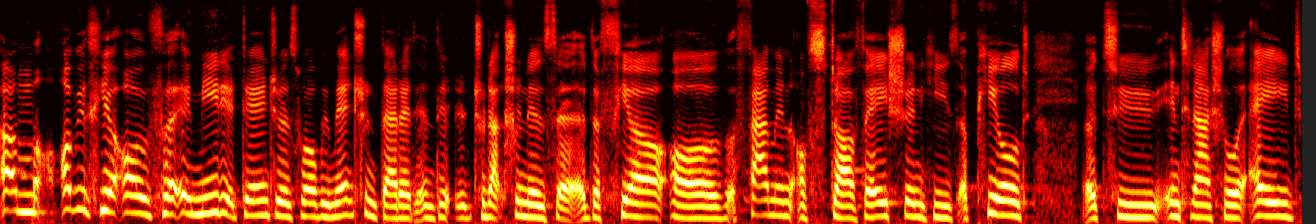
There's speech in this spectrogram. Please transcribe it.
Um, obviously, of uh, immediate danger as well. We mentioned that in the introduction is uh, the fear of famine, of starvation. He's appealed uh, to international aid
